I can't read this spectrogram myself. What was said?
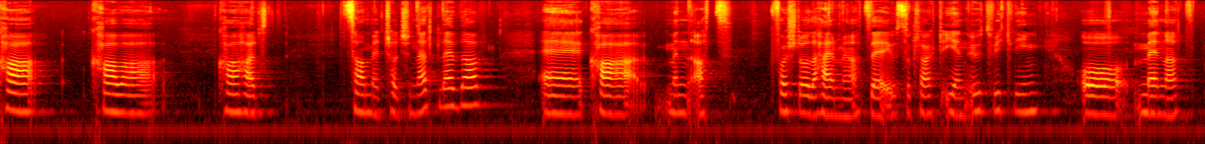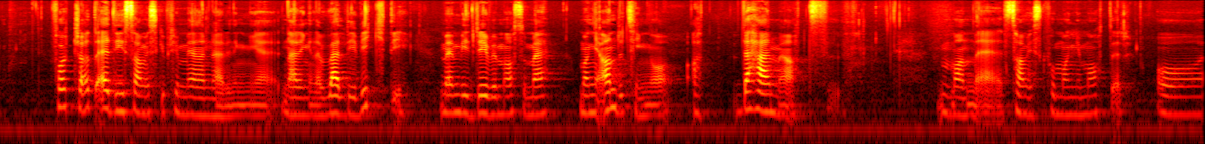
hva, hva, var- hva har samer tradisjonelt levd av, eh, hva, men at forstå det her med at det er jo så klart i en utvikling, og, men at fortsatt er de samiske primærnæringene veldig viktige, men vi driver med også med mange andre ting, og at det her med at man er samisk på mange måter. Og,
